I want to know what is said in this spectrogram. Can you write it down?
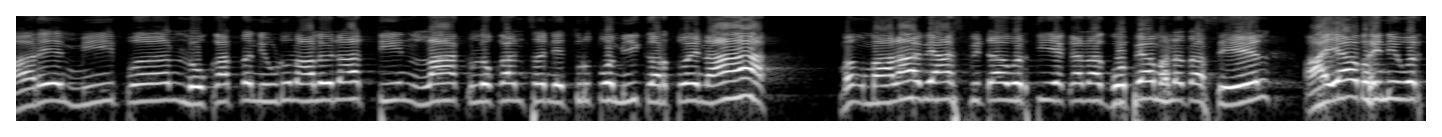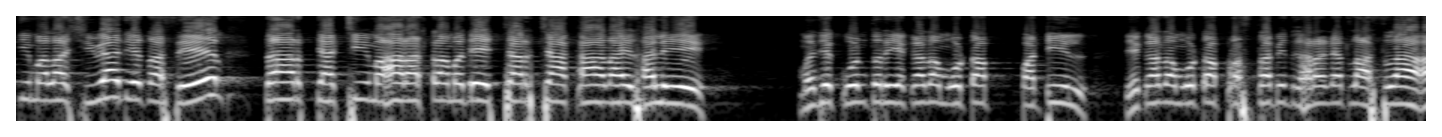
अरे मी पण लोकातनं निवडून आलोय ना. तीन लाख लोकांचं नेतृत्व मी करतोय ना. मग मला व्यासपीठावरती एखादा गोप्या म्हणत असेल आया बहिणीवरती मला शिव्या देत असेल तर त्याची महाराष्ट्रामध्ये चर्चा का नाही झाली? म्हणजे कोणतरी एखादा मोठा पाटील एखादा मोठा प्रस्थापित घराण्यातला असला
